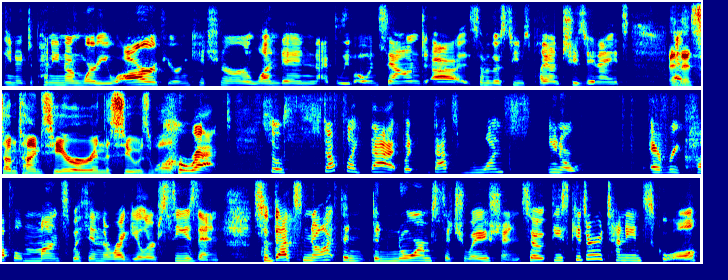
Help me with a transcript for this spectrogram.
you know, depending on where you are. If you're in Kitchener or London, I believe Owen Sound, uh, some of those teams play on Tuesday nights. And, and then sometimes here or in the Soo as well. Correct. So stuff like that, but that's once, you know, every couple months within the regular season. So that's not the the norm situation. So these kids are attending school.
